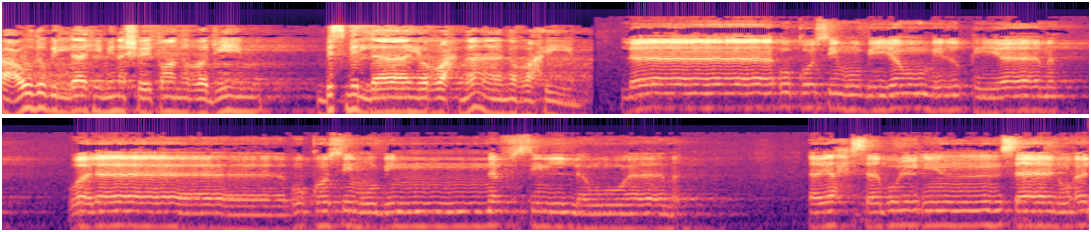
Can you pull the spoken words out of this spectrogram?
أعوذ بالله من الشيطان الرجيم. بسم الله الرحمن الرحيم. لا أقسم بيوم القيامة ولا أقسم بالنفس اللوامة. أيحسب الإنسان أن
